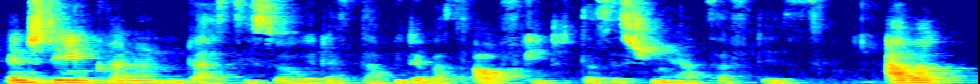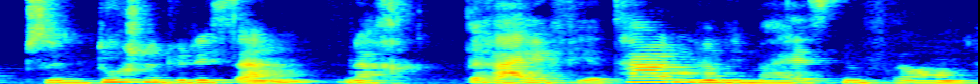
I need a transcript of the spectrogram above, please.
entstehen können und da ist die Sorge, dass da wieder was aufgeht, dass es schmerzhaft ist. Aber so im Durchschnitt würde ich sagen, nach drei, vier Tagen haben die meisten Frauen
